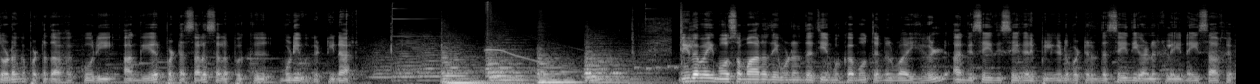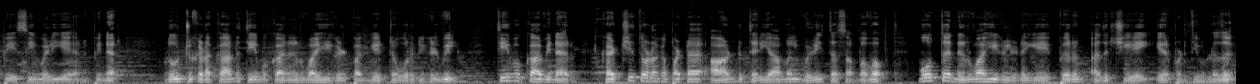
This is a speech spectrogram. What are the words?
தொடங்கப்பட்டதாக கூறி அங்கு ஏற்பட்ட சலசலப்புக்கு முடிவு கட்டினார். நிலைமை மோசமானதை உணர்ந்த திமுக மூத்த நிர்வாகிகள் அங்கு செய்தி சேகரிப்பில் ஈடுபட்டிருந்த செய்தியாளர்களை நைசாக பேசி வெளியே அனுப்பினர். நூற்றுக்கணக்கான திமுக நிர்வாகிகள் பங்கேற்ற ஒரு நிகழ்வில் திமுகவினர் கட்சி தொடங்கப்பட்ட ஆண்டு தெரியாமல் விழித்த சம்பவம் மூத்த நிர்வாகிகளிடையே பெரும் அதிர்ச்சியை ஏற்படுத்தியுள்ளது.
